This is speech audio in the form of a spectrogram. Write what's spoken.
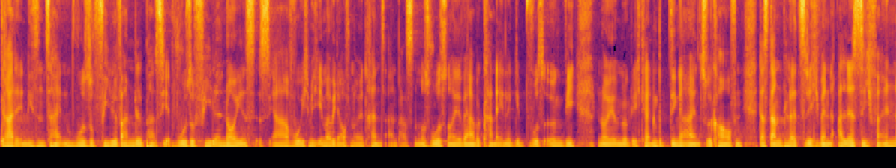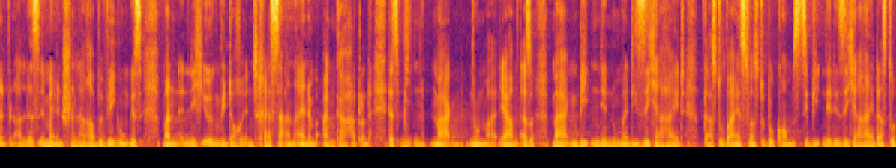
gerade in diesen Zeiten, wo so viel Wandel passiert, wo so viel Neues ist, ja, wo ich mich immer wieder auf neue Trends anpassen muss, wo es neue Werbekanäle gibt, wo es irgendwie neue Möglichkeiten gibt, Dinge einzukaufen, dass dann plötzlich, wenn alles sich verändert, wenn alles immer in schnellerer Bewegung ist, man nicht irgendwie doch Interesse an einem Anker hat. Und das bieten Marken nun mal, ja, also Marken bieten dir nun mal die Sicherheit, dass du weißt, was du bekommst, sie bieten dir die Sicherheit, dass du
